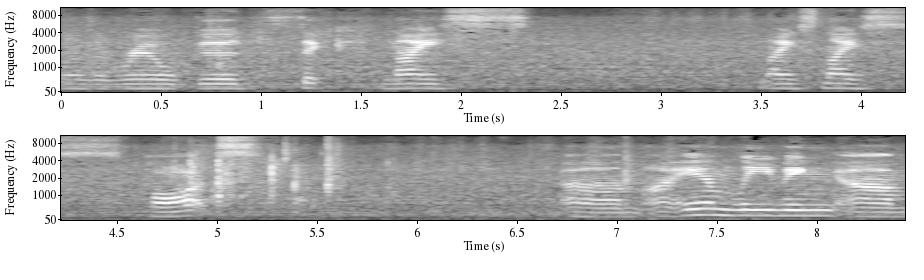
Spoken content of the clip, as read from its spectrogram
One of the real good, thick, nice, nice, nice pots. Um, I am leaving um,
